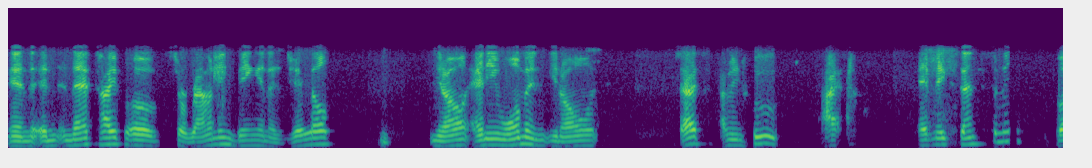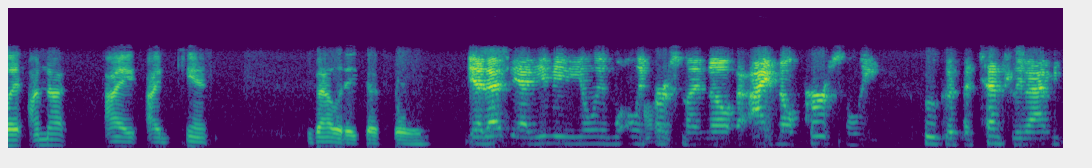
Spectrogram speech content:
and, and and that type of surrounding, being in a jail, you know, any woman, you know, that's I mean, who I it makes sense to me, but I'm not. I I can't validate that story. Yeah, that yeah, you'd be the only only uh-huh. person I know that I know personally who could potentially. I mean,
